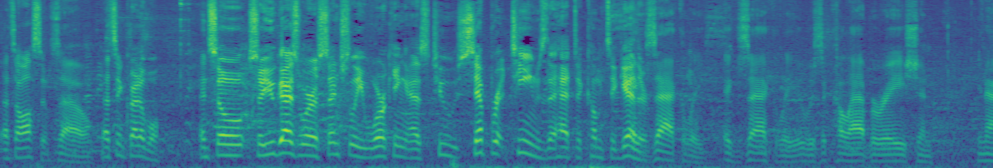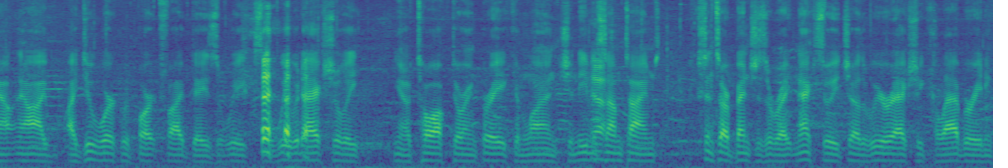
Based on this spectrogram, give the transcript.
That's awesome. so That's incredible. And so so you guys were essentially working as two separate teams that had to come together. Exactly, exactly. It was a collaboration. You know, now I, I do work with Bart five days a week, so we would actually, you know, talk during break and lunch, and even Yeah. sometimes, since our benches are right next to each other, we were actually collaborating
